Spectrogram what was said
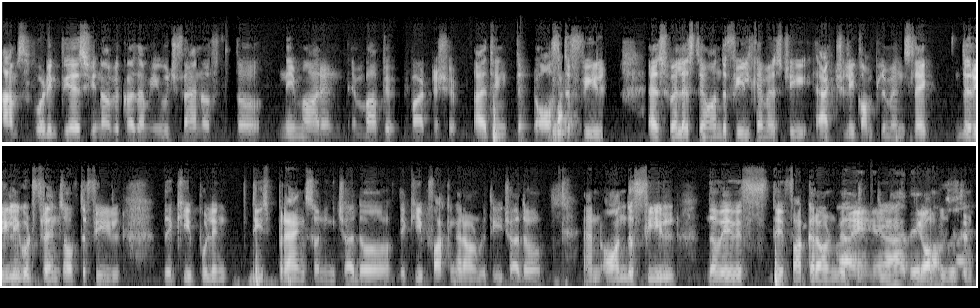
I'm supporting PSG now because I'm a huge fan of the Neymar and Mbappe partnership. I think that off Yeah. the field as well as the on the field chemistry actually complements. Like they're really good friends off the field. They keep pulling these pranks on each other. They keep fucking around with each other. And on the field, the way if they fuck around with Fine, the, yeah, the opposition come back.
